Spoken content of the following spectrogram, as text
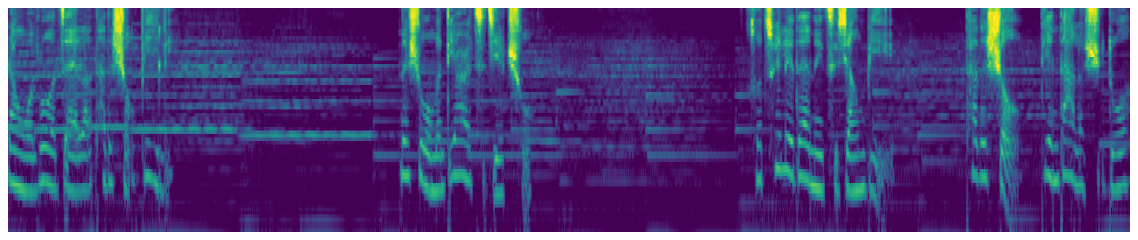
让我落在了他的手臂里。那是我们第二次接触。和催泪弹那次相比，他的手变大了许多，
